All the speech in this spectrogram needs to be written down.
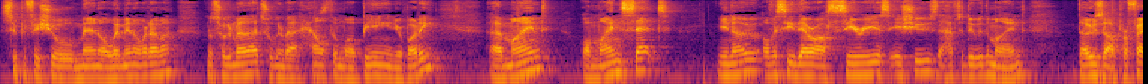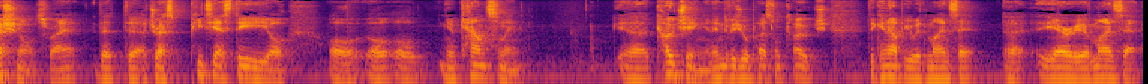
superficial men or women or whatever. I'm not talking about that. I'm talking about health and well being in your body. Uh, mind or mindset. You know, obviously there are serious issues that have to do with the mind. Those are professionals, right? That, that address PTSD or, or, or, or you know counseling uh, coaching, an individual personal coach that can help you with mindset, uh, the area of mindset.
